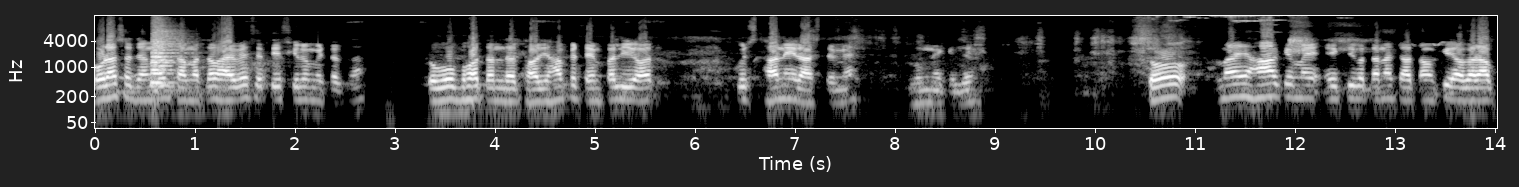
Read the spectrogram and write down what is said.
थोड़ा सा जंगल था मतलब हाईवे से तीस किलोमीटर था तो वो बहुत अंदर था और यहाँ पे टेंपल ही और कुछ था नहीं रास्ते में घूमने के लिए। तो मैं यहाँ के, मैं एक चीज़ बताना चाहता हूँ कि अगर आप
